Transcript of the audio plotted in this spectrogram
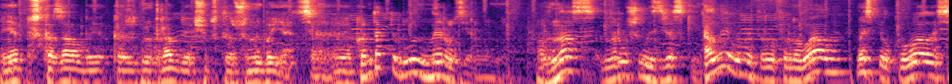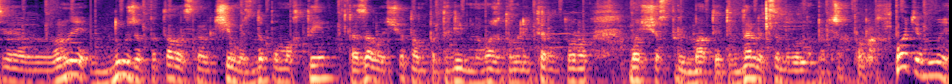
Я б сказав би, як кажуть неправду, якщо б сказав, що не бояться. Е, Контакти були не розірвані. В нас нарушили зв'язки, але вони телефонували, ми спілкувалися. Вони дуже питалися нам чимось допомогти. Казали, що там потрібно, може там літературу, може щось придбати і так далі. Це було на перших порах. Потім ми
